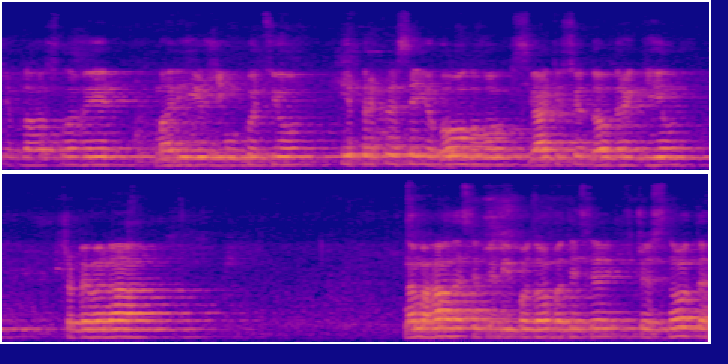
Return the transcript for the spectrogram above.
Чи благослови Марію жінку цю і прикраси її голову святістю добрих діл, щоб вона намагалася тобі подобатися в чеснотах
